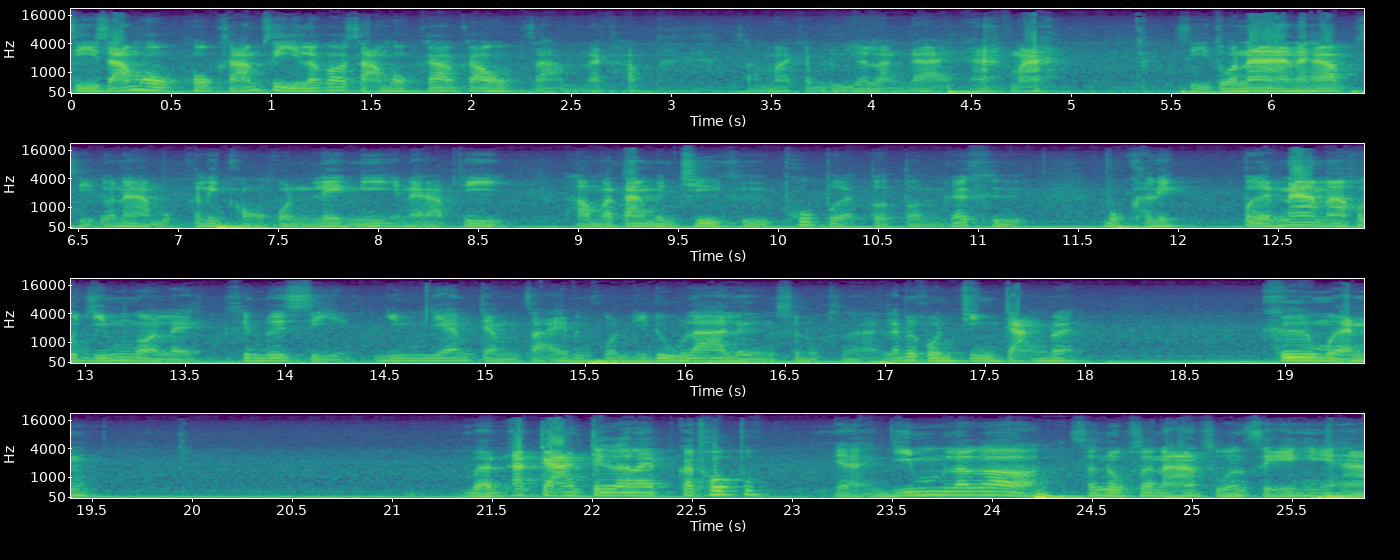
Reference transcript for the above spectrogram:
4 3 6 6 3 4 แล้วก็ 3 6 9 9 6 3 นะครับ สามารถกลับไปดูย้อนหลังได้อะมาสีตัวหน้านะครับสีตัวหน้าบุคลิกของคนเลขนี้นะครับที่เอามาตั้งเป็นชื่อคือผู้เปิดตัวตนก็คือบุคลิก เปิดหน้ามาเขายิ้มก่อนเลย ขึ้นด้วยสียิ้มแย้มแจ่มใสเป็นคนที่ดูล่าเริงสนุกสนานและเป็นคนจริงจังด้วย คือเหมือน เหมือนอาการเจออะไรกระทบปุ๊บเนี่ยยิ้มแล้วก็สนุกสนานสวนเสเฮฮา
